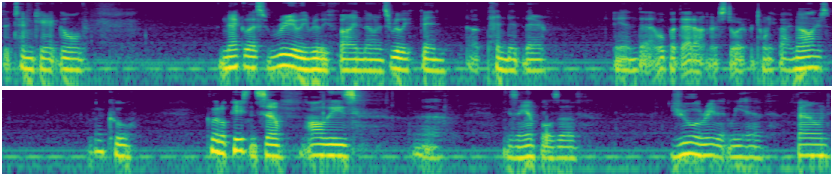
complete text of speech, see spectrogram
the 10 karat gold necklace. Really, really fine though, and it's really thin uh, pendant there. And uh, we'll put that out in our store for $25. What a cool, cool little piece. And so all these uh, examples of jewelry that we have found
